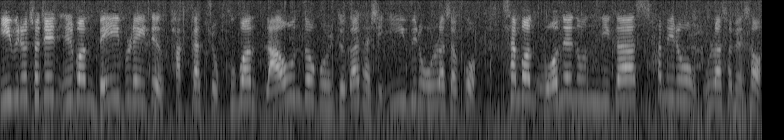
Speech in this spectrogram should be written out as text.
2위로 처진 1번 메이블레이드 바깥쪽 9번 라운더 골드가 다시 2위로 올라섰고 3번 원앤온리가 3위로 올라서면서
